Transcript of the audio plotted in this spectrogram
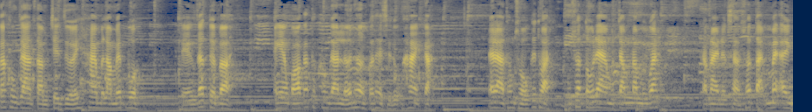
các không gian tầm trên dưới 25 m2. Tiếng rất tuyệt vời. Anh em có các không gian lớn hơn có thể sử dụng hai cặp. Đây là thông số kỹ thuật, công suất tối đa 150W. Cặp này được sản xuất tại Made in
